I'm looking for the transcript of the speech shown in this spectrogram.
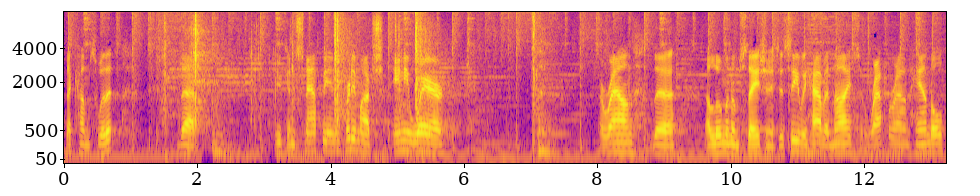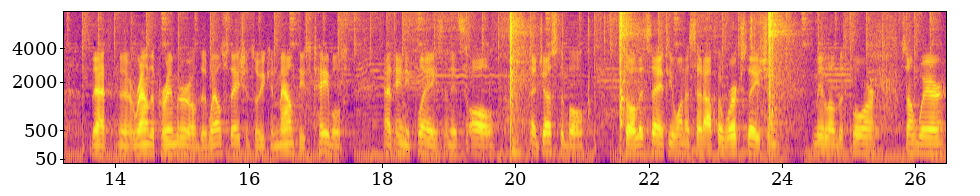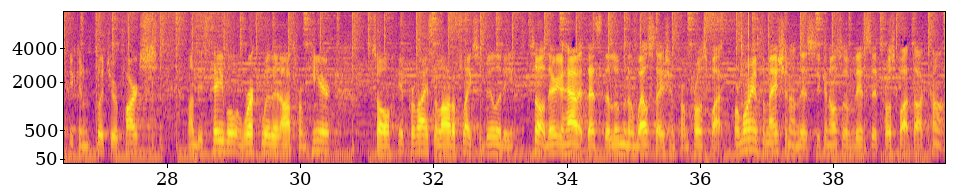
that comes with it that you can snap in pretty much anywhere around the aluminum station. As you see, we have a nice wraparound handle that uh, around the perimeter of the weld station so you can mount these tables at any place and it's all adjustable. So let's say if you want to set up a workstation middle of the floor somewhere, you can put your parts on this table and work with it off from here. So it provides a lot of flexibility. So there you have it. That's the aluminum weld station from ProSpot. For more information on this, you can also visit prospot.com.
